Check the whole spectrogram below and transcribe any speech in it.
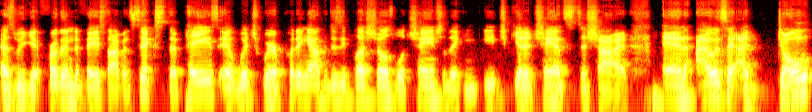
as we get further into phase five and six. The pace at which we're putting out the Disney Plus shows will change so they can each get a chance to shine. And I would say I don't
